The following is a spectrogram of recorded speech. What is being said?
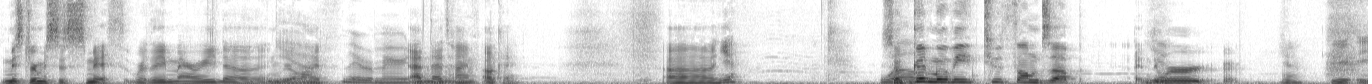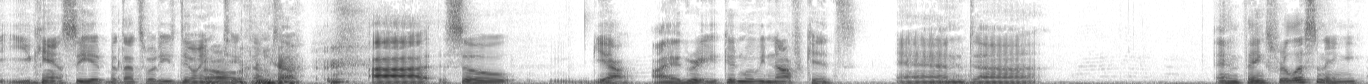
Mr. and Mrs. Smith were they married uh, in real life they were married at in that real time? life. Okay. Uh, yeah. Well- so good movie. Two thumbs up. They Yeah. were. Yeah. You, you can't see it, but that's what he's doing. Oh, Two thumbs yeah. up. Uh, so yeah, I agree. Good movie, not for kids. And uh, and thanks for listening.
